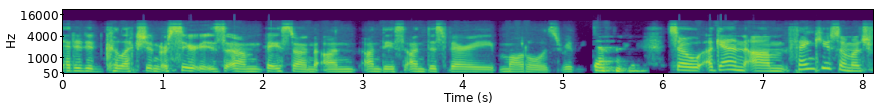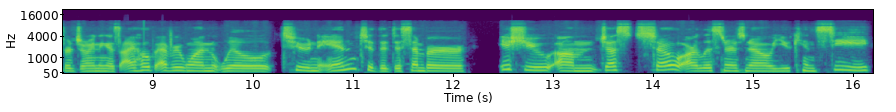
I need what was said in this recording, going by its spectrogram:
edited collection or series um, based on on on this on this very model. Is really definitely. So again, um, thank you so much for joining us. I hope everyone will tune in to the December issue. Um, just so our listeners know, you can see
